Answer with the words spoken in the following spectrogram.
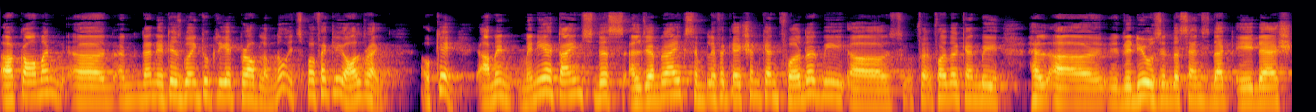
uh, common uh, and then it is going to create problem. No, it is perfectly alright. Okay, I mean many a times this algebraic simplification can further be uh, further can be uh, reduced in the sense that A dash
